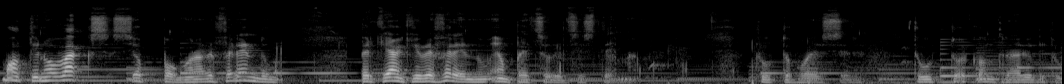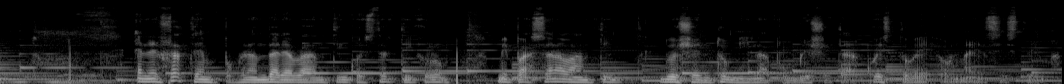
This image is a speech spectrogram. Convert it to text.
molti Novax si oppongono al referendum perché anche il referendum è un pezzo del sistema. Tutto può essere, tutto il contrario di tutto. E nel frattempo, per andare avanti in questo articolo, mi passano avanti 200.000 pubblicità. Questo è ormai il sistema.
